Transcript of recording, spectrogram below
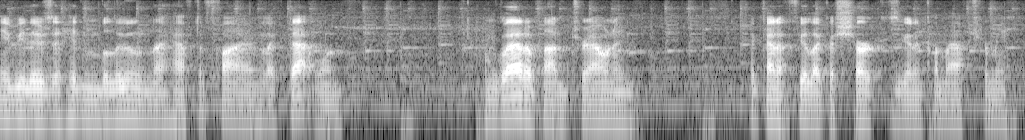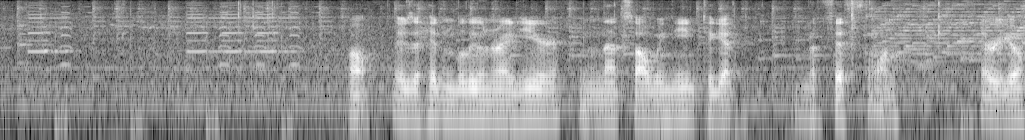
Maybe there's a hidden balloon I have to find, like that one. I'm glad I'm not drowning. I kind of feel like a shark is going to come after me. Oh, there's a hidden balloon right here, and that's all we need to get the fifth one. There we go.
